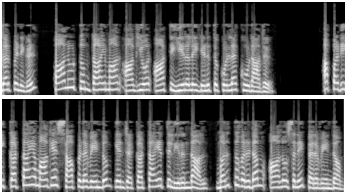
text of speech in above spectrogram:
கர்ப்பிணிகள் பாலூட்டும் தாய்மார் ஆகியோர் ஆட்டு ஈரலை எடுத்துக்கொள்ள கூடாது அப்படி கட்டாயமாக சாப்பிட வேண்டும் என்ற கட்டாயத்தில் இருந்தால் மருத்துவரிடம் ஆலோசனை பெற வேண்டும்.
